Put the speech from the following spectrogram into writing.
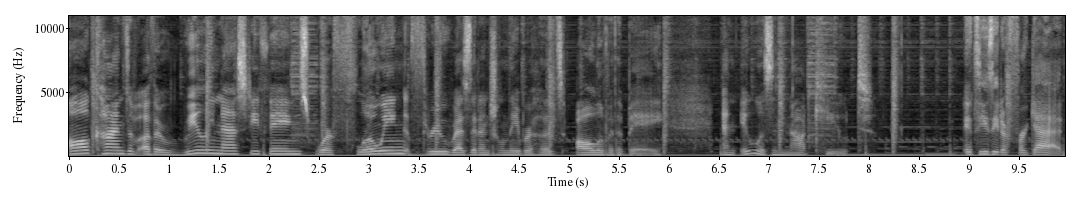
all kinds of other really nasty things were flowing through residential neighborhoods all over the Bay, and it was not cute. It's easy to forget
